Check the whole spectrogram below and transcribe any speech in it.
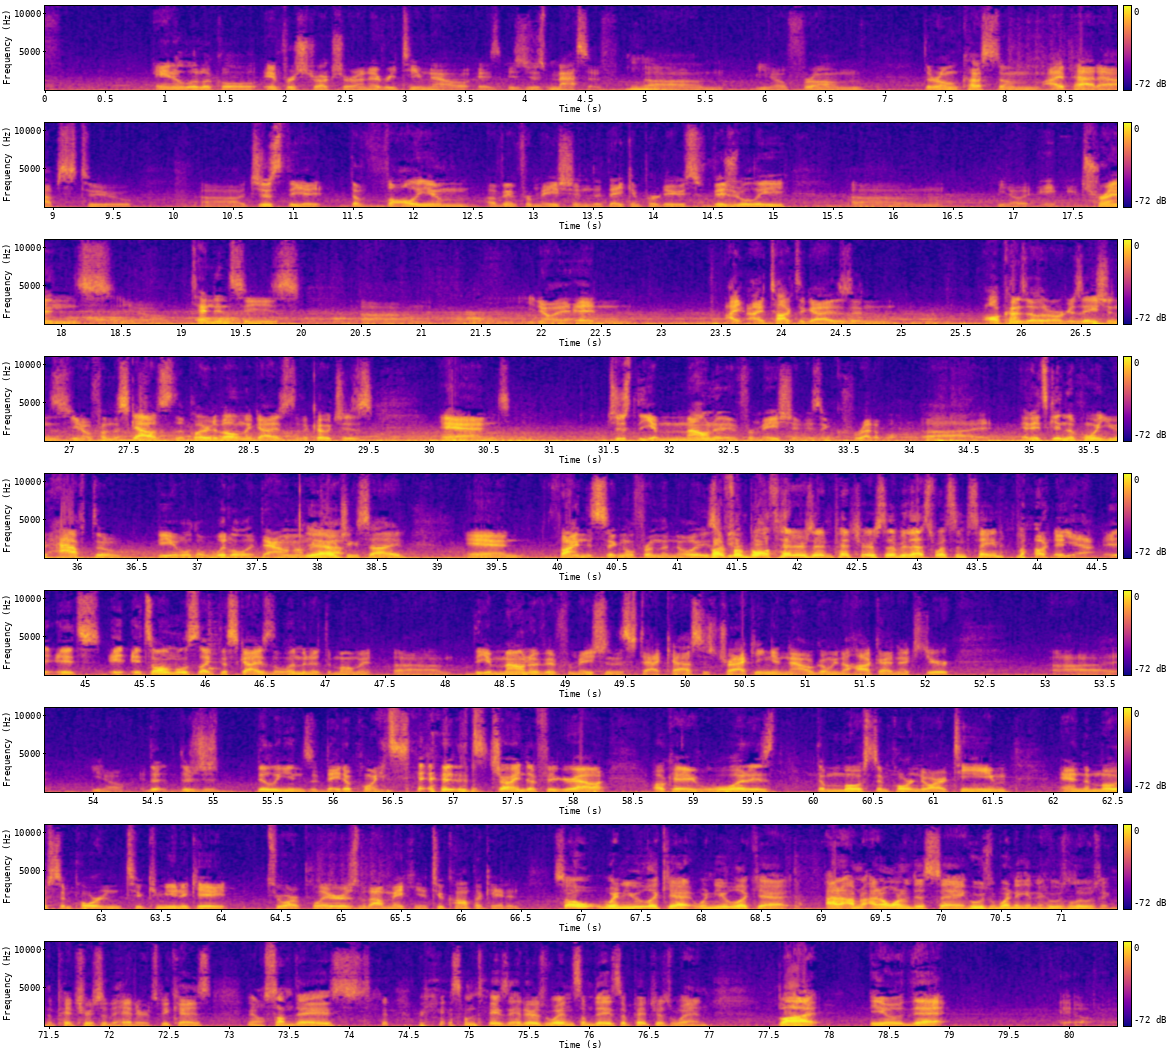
analytical infrastructure on every team now is, is just massive. Um, you know, from their own custom iPad apps to uh, just the the volume of information that they can produce visually. Um, you know, trends, you know, tendencies. Um, you know, and I, I talk to guys and all kinds of other organizations, you know, from the scouts to the player development guys to the coaches, and just the amount of information is incredible. Uh, and it's getting to the point you have to be able to whittle it down on the Yeah. coaching side and find the signal from the noise. But for both hitters and pitchers, I mean that's what's insane about it. yeah, it, it's it, it's almost like the sky's the limit at the moment. Um, the amount of information that Statcast is tracking, and now going to Hawkeye next year, uh, you know, there, there's just billions of data points. it's trying to figure out, okay, what is the most important to our team, and the most important to communicate to our players without making it too complicated. So when you look at when you look at, I, I don't want to just say who's winning and who's losing, the pitchers or the hitters, because you know some days, some days the hitters win, some days the pitchers win, but you know that.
